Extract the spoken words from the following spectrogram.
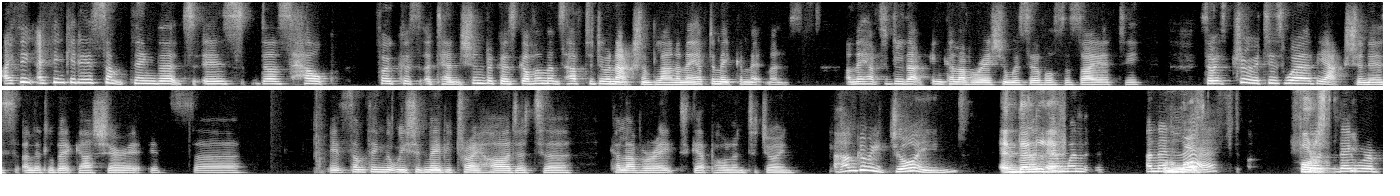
I think I think it is something that is does help focus attention because governments have to do an action plan and they have to make commitments and they have to do that in collaboration with civil society. So it's true, it is where the action is a little bit, Kasia. It, it's uh, it's something that we should maybe try harder to collaborate to get Poland to join. Hungary joined, and then, and left. then when and then left. Forced. they were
